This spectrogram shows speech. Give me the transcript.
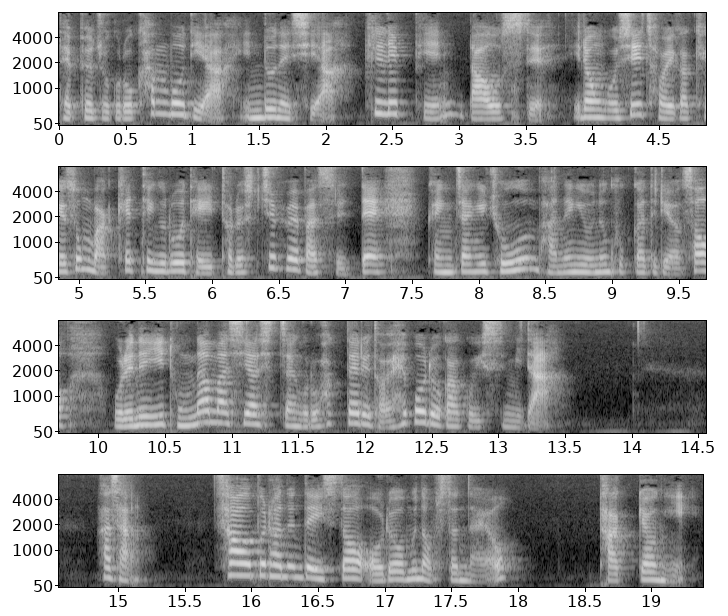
대표적으로 캄보디아, 인도네시아, 필리핀, 라오스 이런 곳이 저희가 계속 마케팅으로 데이터를 수집해 봤을 때 굉장히 좋은 반응이 오는 국가들이어서 올해는 이 동남아시아 시장으로 확대를 더 해보려고 하고 있습니다. 하상. 사업을 하는 데 있어 어려움은 없었나요? 박경희.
